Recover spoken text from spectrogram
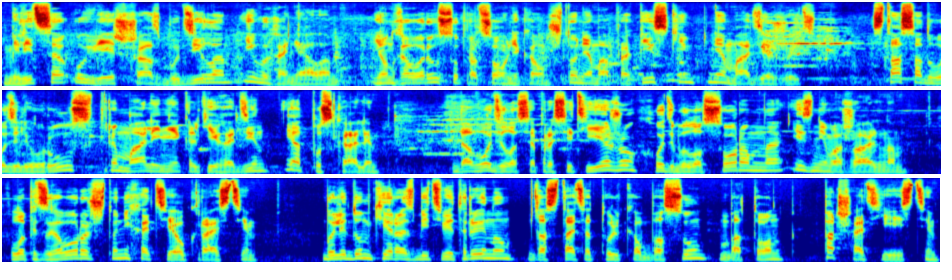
Міліцыя ўвесь час будзіла і выганяла. Ён гаварыў супрацоўнікам, што няма прапіскі, няма дзе жыць. Стас адводзілі ў рус, трымалі некалькі гадзін і адпускалі. Даводзілася прасіць ежу, хоць было сорамна і зневажальна. Хлопец гаворыць, што не хацеў красці. Былі думкі разбіць вітрыну, дастаць адтуль каўбасу, батон, пачаць есці.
